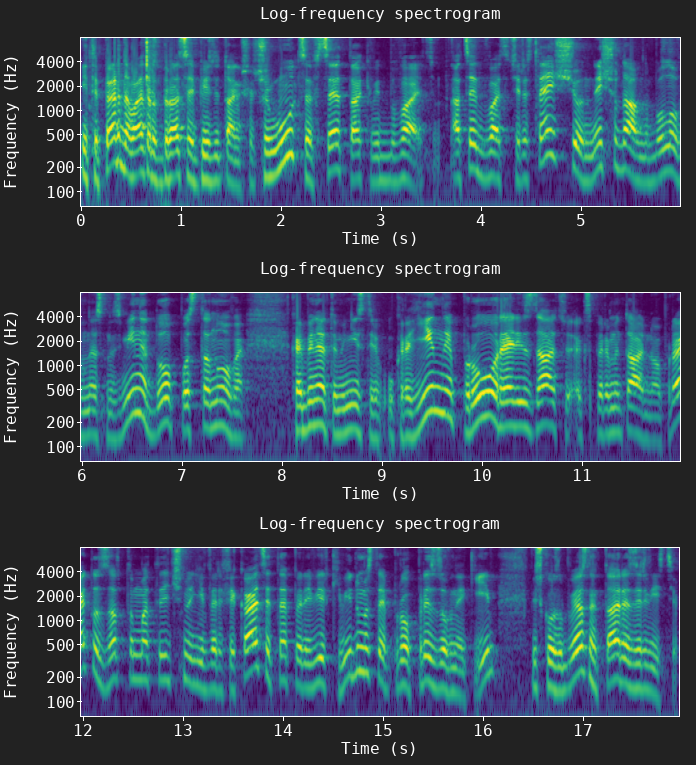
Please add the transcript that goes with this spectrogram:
І тепер давайте розбиратися більш детальніше, чому це все так відбувається. А це відбувається через те, що нещодавно було внесено зміни до постанови Кабінету міністрів України про реалізацію експериментального проекту з автоматичної верифікації та перевірки відомостей про призовників, військовозобов'язаних та резервістів.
